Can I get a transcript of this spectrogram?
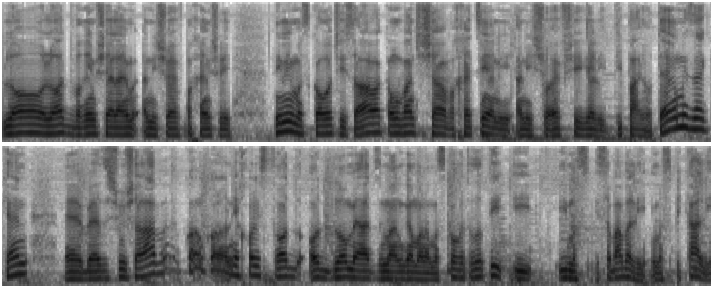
לא, לא הדברים שאליהם אני שואף בחיים שלי. תני לי משכורת שהיא סבבה, כמובן ששעה וחצי אני, אני שואף שיהיה לי טיפה יותר מזה, כן, אה, באיזשהו שלב. קודם כל אני יכול לשרוד עוד לא מעט זמן גם על המשכורת הזאת, היא, היא, היא, מס- היא סבבה לי, היא מספיקה לי.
